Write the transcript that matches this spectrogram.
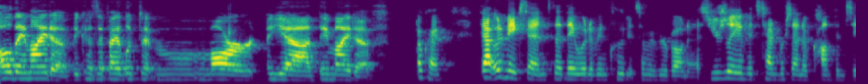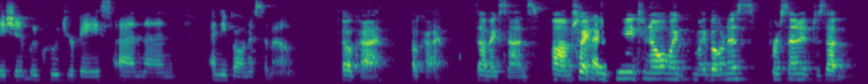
Oh, they might have because if I looked at Mart, yeah, they might have. Okay. That would make sense that they would have included some of your bonus. Usually, if it's 10% of compensation, it would include your base and then any bonus amount. Okay. Okay. That makes sense. Um, should I, do you need to know my, my bonus percentage? Is that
